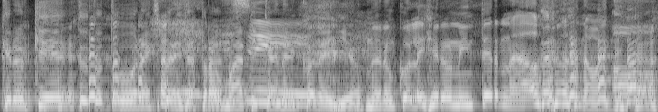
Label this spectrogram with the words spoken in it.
Creo que tú, tú tuvo una experiencia traumática en el colegio. No era un colegio, era un internado. No, mentira.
